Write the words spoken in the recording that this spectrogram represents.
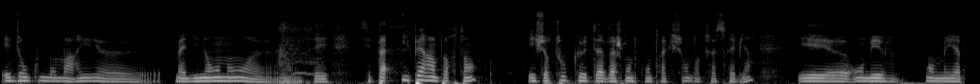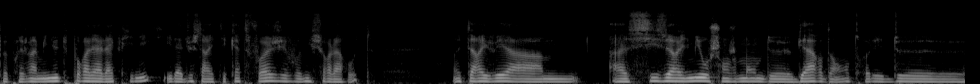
Et donc, mon mari euh, m'a dit non, non, euh, non c'est pas hyper important. Et surtout que tu as vachement de contractions, donc ça serait bien. Et on, met, on met à peu près 20 minutes pour aller à la clinique. Il a dû s'arrêter quatre fois, j'ai vomi sur la route. On est arrivé à, à 6h30 au changement de garde entre les deux.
